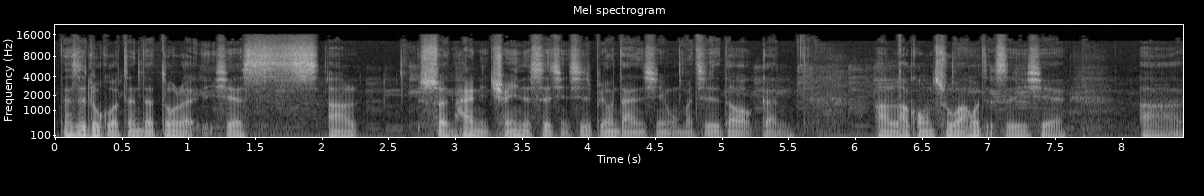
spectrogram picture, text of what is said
但是如果真的做了一些啊损害你权益的事情，其实不用担心，我们其实都有跟啊劳工处啊或者是一些呃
